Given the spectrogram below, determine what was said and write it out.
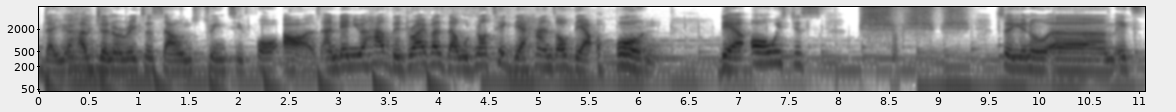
that you have Everywhere. generator sounds 24 hours, and then you have the drivers that would not take their hands off their horn. They are always just. psh, psh, psh. So you know, um, it's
